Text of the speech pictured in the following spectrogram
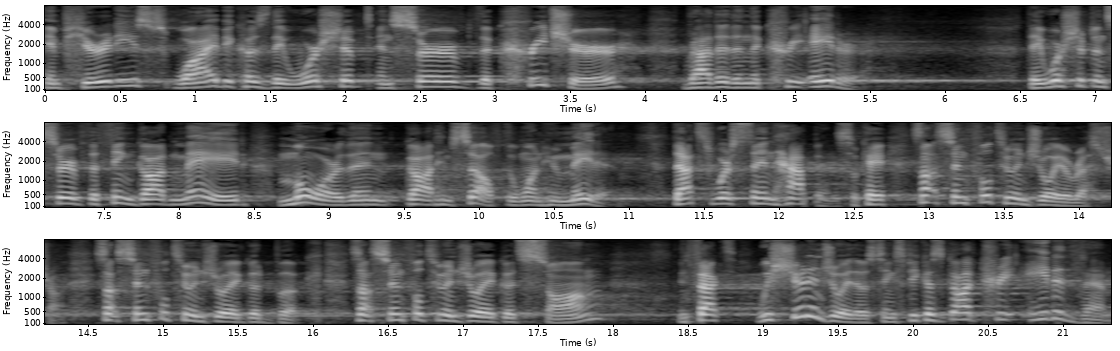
impurities. Why? Because they worshiped and served the creature rather than the creator. They worshiped and served the thing God made more than God Himself, the one who made it. That's where sin happens, okay? It's not sinful to enjoy a restaurant. It's not sinful to enjoy a good book. It's not sinful to enjoy a good song. In fact, we should enjoy those things because God created them.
